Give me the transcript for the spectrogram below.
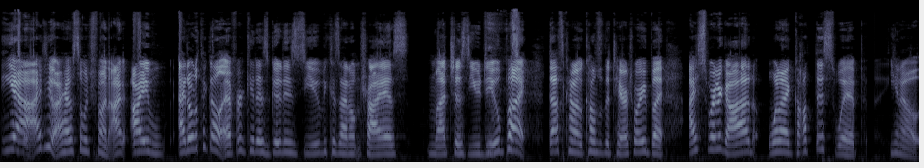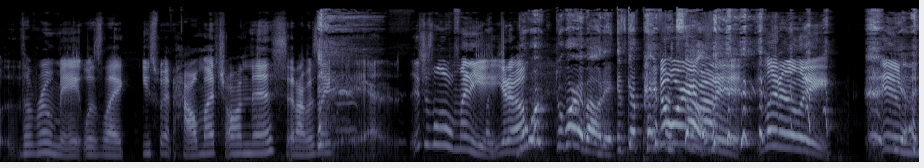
Yeah i do. I have so much fun. I i i don't think i'll ever get as good as you because i don't try as much as you do, but that's kind of comes with the territory. But I swear to God, when I got this whip, you know, the roommate was like, "You spent how much on this?" And I was like, eh, "It's just a little money, like, you know. Don't, wor- don't, worry about it. It's gonna pay don't for itself." Don't worry about it. Literally. Um, yeah.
